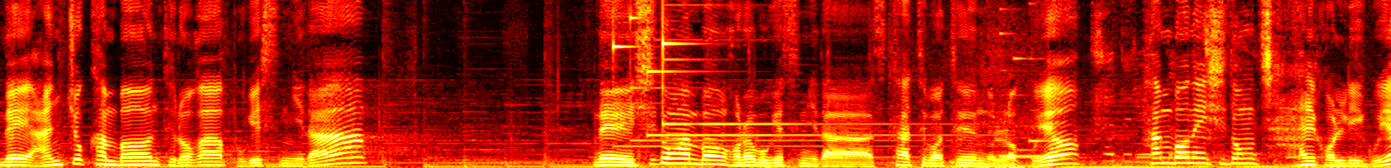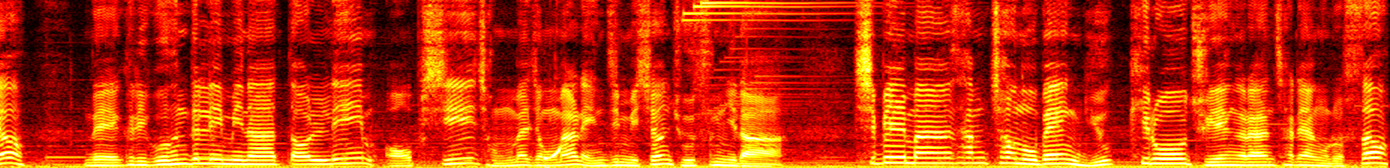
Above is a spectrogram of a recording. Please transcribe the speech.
네, 안쪽 한번 들어가 보겠습니다. 네, 시동 한번 걸어 보겠습니다. 스타트 버튼 눌렀고요. 한 번에 시동 잘 걸리고요. 네, 그리고 흔들림이나 떨림 없이 정말 정말 엔진 미션 좋습니다. 11만 3,506km 주행을 한 차량으로서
